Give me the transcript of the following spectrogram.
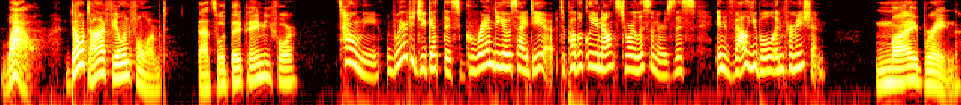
Wow, don't I feel informed? That's what they pay me for. Tell me, where did you get this grandiose idea to publicly announce to our listeners this invaluable information? My brain.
